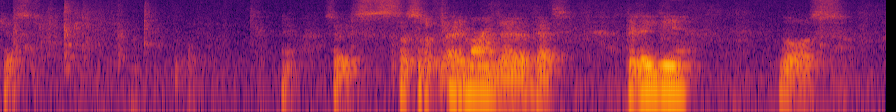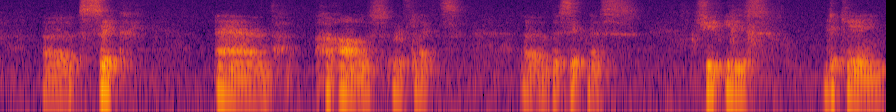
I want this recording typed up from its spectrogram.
just yeah. So it's so, sort of a reminder that the lady was uh, sick and her house reflects uh, the sickness. She is decaying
